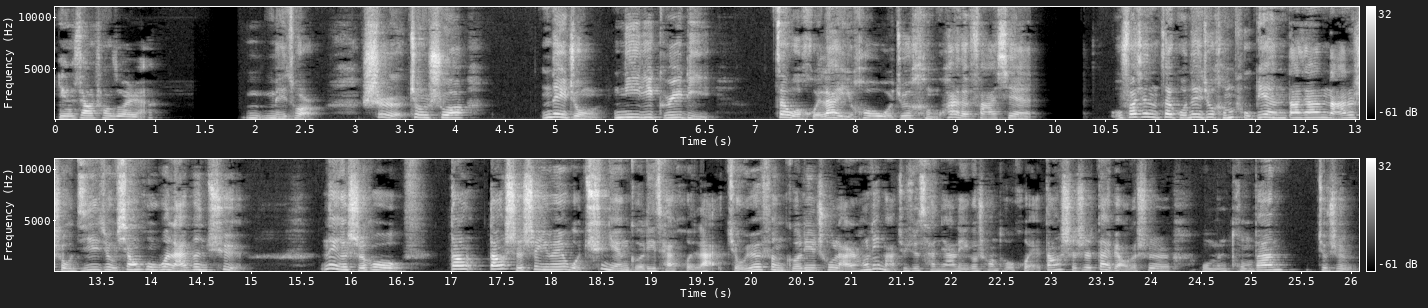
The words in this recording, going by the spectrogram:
影像创作人。嗯，没错，是就是说那种 nitty gritty。在我回来以后，我就很快的发现，我发现在国内就很普遍，大家拿着手机就相互问来问去。那个时候，当当时是因为我去年隔离才回来，九月份隔离出来，然后立马就去参加了一个创投会。当时是代表的是我们同班，就是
